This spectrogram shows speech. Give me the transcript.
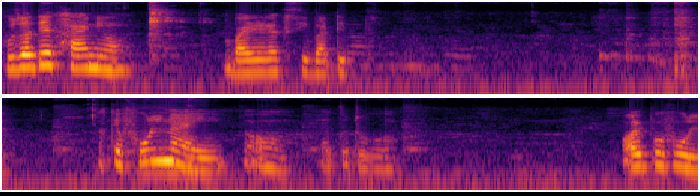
পূজা দিয়ে খায়নিও বাইরে রাখছি বাটিত। আজকে ফুল নাই? ও, এতটুকু। অল্প ফুল।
